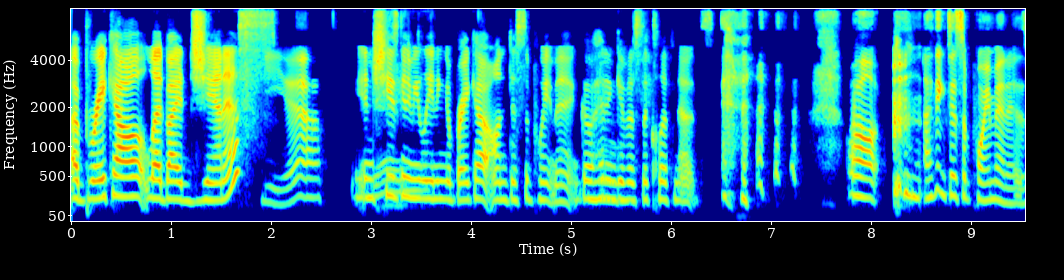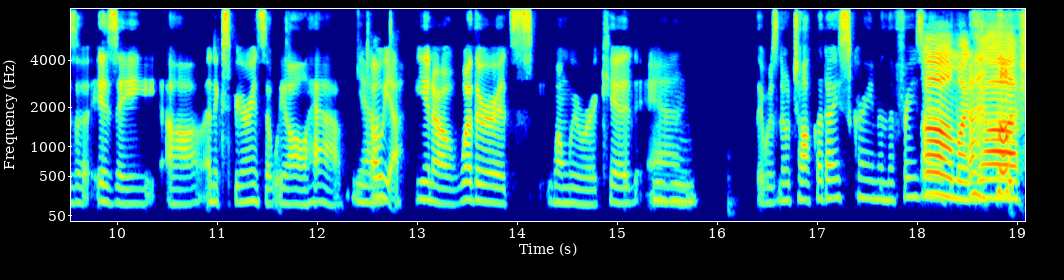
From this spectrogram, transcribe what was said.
a breakout led by janice. Yeah. And she's going to be leading a breakout on disappointment. Go ahead and give Mm. us the cliff notes well i think disappointment is a is a uh, an experience that we all have yeah. oh yeah. You know whether it's when we were a kid and there was no chocolate ice cream in the freezer. Oh my gosh.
